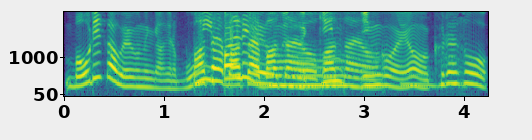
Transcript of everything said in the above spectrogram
머리가 외우는 게 아니라 몸이 맞아요, 빨리 맞아요, 외우는 맞아요, 느낌인 맞아요. 거예요. 음. 그래서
